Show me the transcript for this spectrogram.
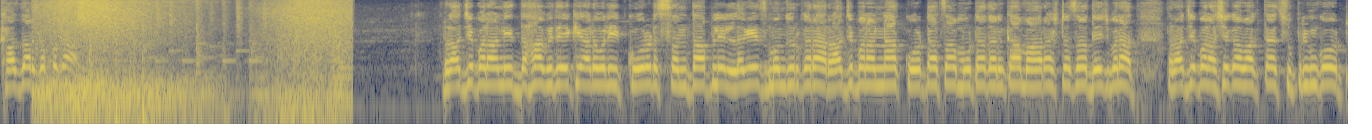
खासदार गप्प का? राज्यपालांनी दहा विधेयके अडवली. कोर्ट संतापले. लगेच मंजूर करा. राज्यपालांना कोर्टाचा मोठा दणका महाराष्ट्रासह देशभरात. राज्यपाल असे का वागतायत? सुप्रीम कोर्ट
